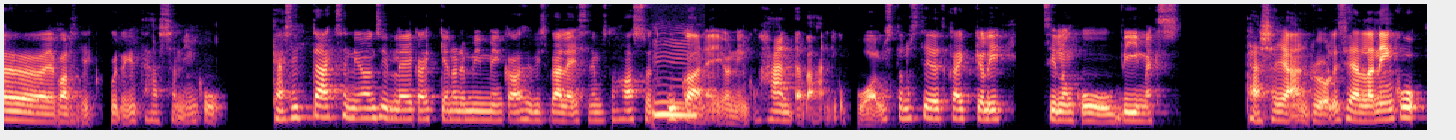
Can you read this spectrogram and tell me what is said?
Öö, ja varsinkin kun kuitenkin tässä niin kuin, käsittääkseni on silleen kaikkien noiden mimmien kanssa hyvissä väleissä, niin musta on hassu, että mm. kukaan ei ole niin kuin, häntä vähän niin kuin, puolustanut siitä, että kaikki oli silloin, kun viimeksi Tasha ja Andrew oli siellä niin kuin,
